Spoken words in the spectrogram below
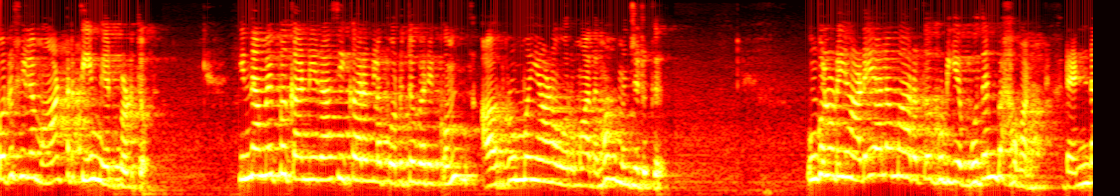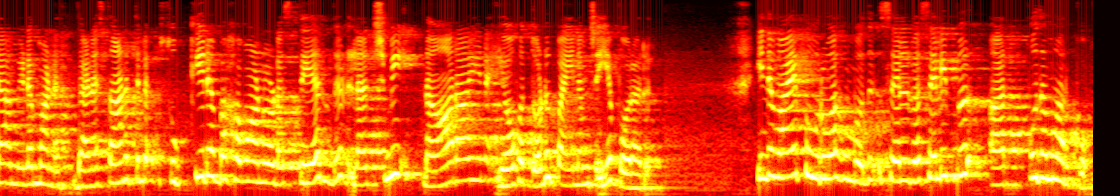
ஒரு சில மாற்றத்தையும் ஏற்படுத்தும். இந்த அமைப்பு கன்னி ராசிக்காரங்களை பொறுத்த வரைக்கும் அருமையான ஒரு மாதமாக அமைஞ்சிருக்கு. உங்களுடைய அடையாளமாக இருக்கக்கூடிய புதன் பகவான் ரெண்டாம் இடமான தனஸ்தானத்தில் சுக்கிர பகவானோட சேர்ந்து லட்சுமி நாராயண யோகத்தோடு பயணம் செய்ய போகிறாரு இந்த வாய்ப்பு உருவாகும் போது செல்வ செழிப்பு அற்புதமாக இருக்கும்.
